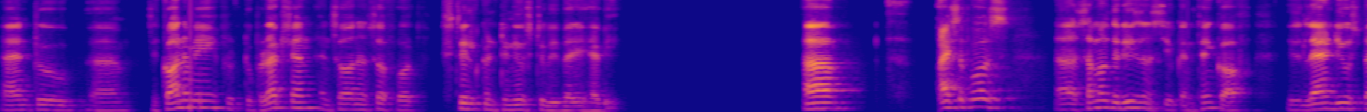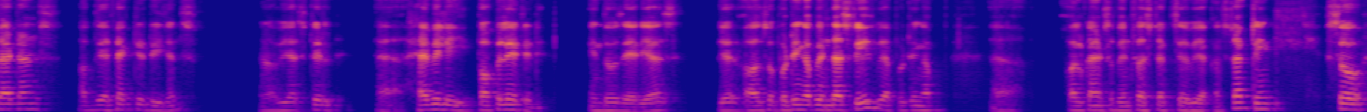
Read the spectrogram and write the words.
and to uh, economy, to production, and so on and so forth, still continues to be very heavy. Uh, I suppose uh, some of the reasons you can think of is land use patterns of the affected regions. You know, we are still uh, heavily populated in those areas. We are also putting up industries. We are putting up uh, all kinds of infrastructure. We are constructing. So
